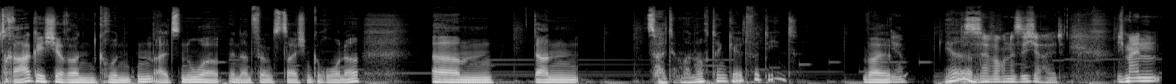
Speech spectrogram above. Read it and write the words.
tragischeren Gründen als nur in Anführungszeichen Corona, ähm, dann ist halt immer noch dein Geld verdient. Weil. Ja. Ja. Das ist einfach eine Sicherheit. Ich meine,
